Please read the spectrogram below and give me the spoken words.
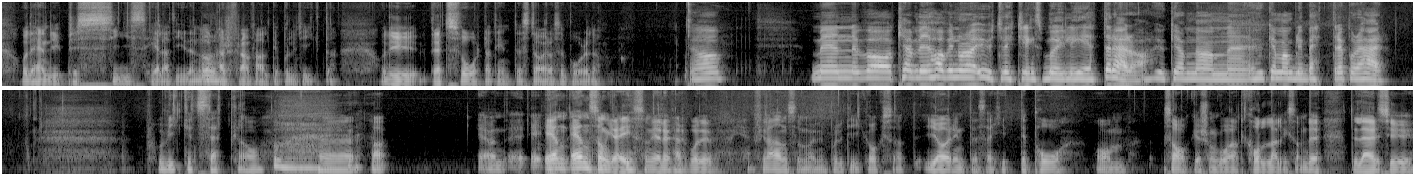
Och det händer ju precis hela tiden och Mm. kanske framförallt i politik. Då. Och det är ju rätt svårt att inte störa sig på det då. Ja. Men vad kan vi, har vi några utvecklingsmöjligheter här då? Hur kan man, eh, hur kan man bli bättre på det här? På vilket sätt? Ja. Uh, ja. En, en sån grej som gäller kanske både finans och politik också, att gör inte så här på om saker som går att kolla. Liksom. Det, det lär sig ju,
